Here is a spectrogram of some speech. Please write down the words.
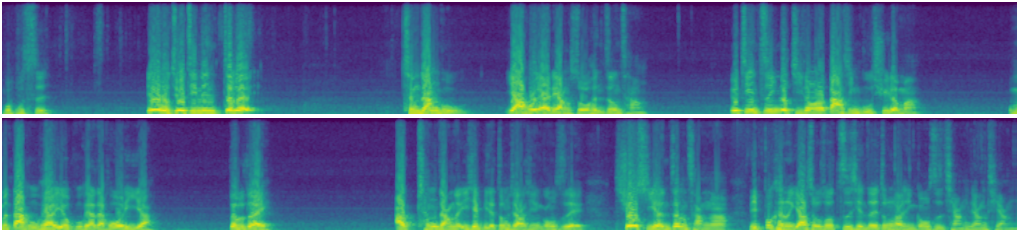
我不是，因为我觉得今天这个成长股。压回来量缩很正常，因为今天资金都集中到大型股去了嘛。我们大股票也有股票在获利呀，对不对？啊，成长的一些比较中小型公司，哎，休息很正常啊。你不可能要求说之前这些中小型公司强强强，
